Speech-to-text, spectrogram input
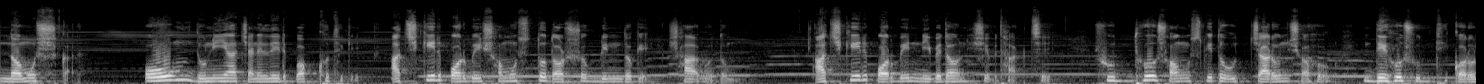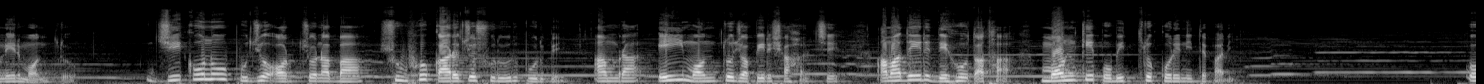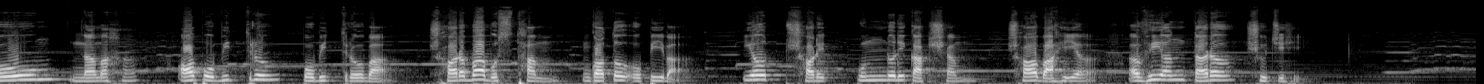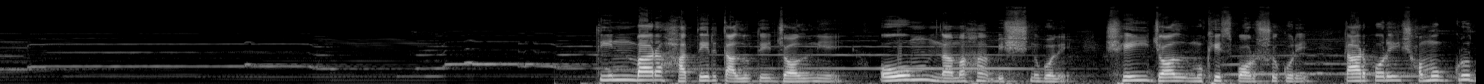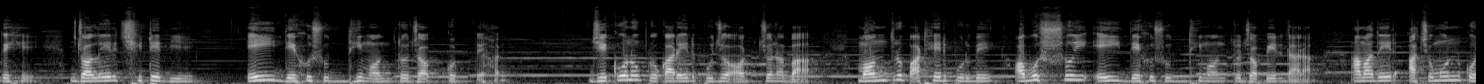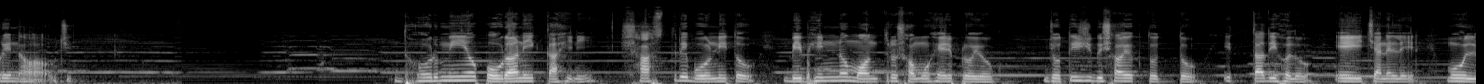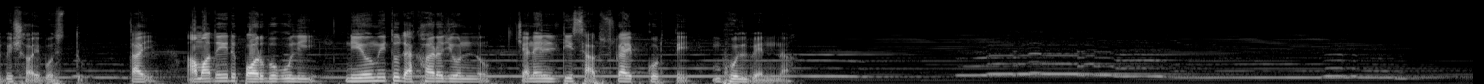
নমস্কার। ওম দুনিয়া চ্যানেলের পক্ষ থেকে আজকের পর্বে সমস্ত দর্শকবৃন্দকে স্বাগতম। আজকের পর্বের নিবেদন হিসেবে থাকছে শুদ্ধ সংস্কৃত উচ্চারণ সহ দেহ শুদ্ধিকরণের মন্ত্র। যে কোনো পুজো অর্চনা বা শুভ কার্য শুরুর পূর্বে আমরা এই মন্ত্র জপের সাহায্যে আমাদের দেহ তথা মনকে পবিত্র করে নিতে পারি। ওম নমঃ অপবিত্র পবিত্র বা সর্বাবস্থাম গত অপি বা ইয়ৎ সরিত পুণ্ডরিকাক্ষাম স্ববাহ্য অভিয়ন্তর শুচিঃ তিনবার হাতের তালুতে জল নিয়ে ওম নমঃ বিষ্ণু বলে সেই জল মুখে স্পর্শ করে তারপরে সমগ্র দেহে জলের ছিটে দিয়ে এই দেহশুদ্ধি মন্ত্র জপ করতে হয়। যে কোনো প্রকারের পুজো অর্চনা বা মন্ত্র পাঠের পূর্বে অবশ্যই এই দেহশুদ্ধি মন্ত্র জপের দ্বারা আমাদের আচমন করে নেওয়া উচিত। ধর্মীয় পৌরাণিক কাহিনী, শাস্ত্রে বর্ণিত বিভিন্ন মন্ত্রসমূহের প্রয়োগ, জ্যোতিষ বিষয়ক তত্ত্ব ইত্যাদি হল এই চ্যানেলের মূল বিষয়বস্তু। তাই আমাদের পর্বগুলি নিয়মিত দেখার জন্য চ্যানেলটি সাবস্ক্রাইব করতে ভুলবেন না।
